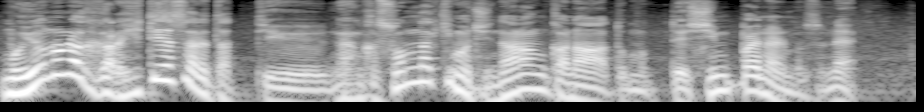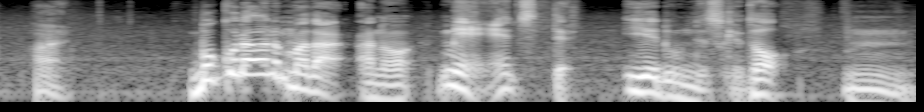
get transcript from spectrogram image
もう世の中から否定されたっていうなんかそんな気持ちにならんかなと思って心配になりますね。はい。僕らはまだあの「めえ」っつって言えるんですけどうん。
